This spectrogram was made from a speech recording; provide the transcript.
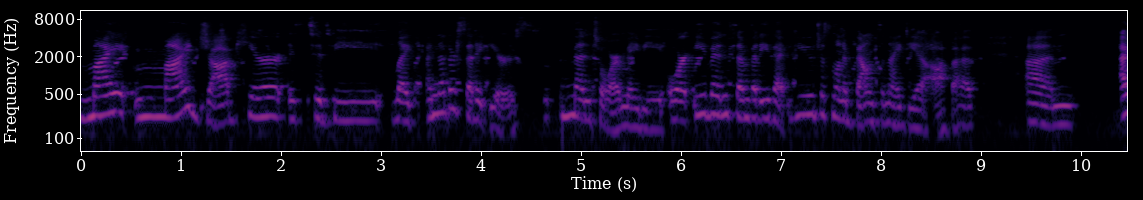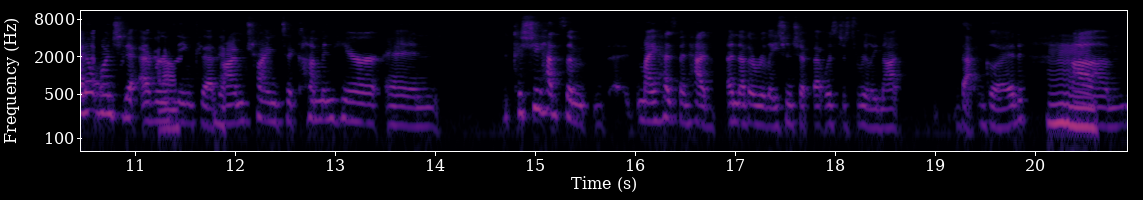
My my job here is to be like another set of ears, mentor maybe, or even somebody that you just want to bounce an idea off of. Um, I don't want you to ever Yeah. think that I'm trying to come in here and because she had some my husband had another relationship that was just really not that good Mm. um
